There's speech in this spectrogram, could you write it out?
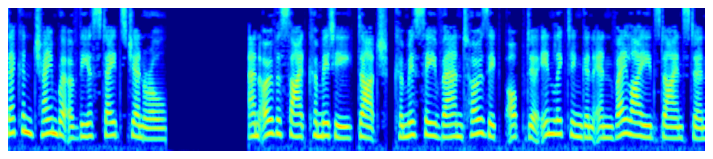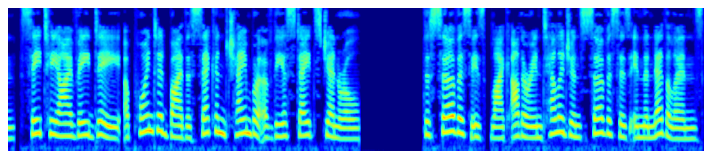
Second Chamber of the Estates General. An Oversight Committee Dutch, Commissie van Toezicht op de Inlichtingen en Veiligheidsdiensten, CTIVD appointed by the Second Chamber of the Estates General. The service is, like other intelligence services in the Netherlands,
